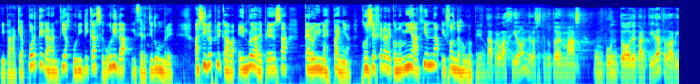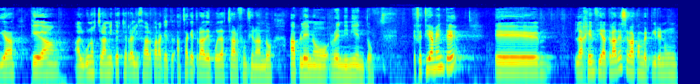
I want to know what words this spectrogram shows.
y para que aporte garantías jurídicas, seguridad y certidumbre. Así lo explicaba en rueda de prensa Carolina España, consejera de Economía, Hacienda y Fondos Europeos. Esta aprobación de los estatutos es más un punto de partida, todavía quedan algunos trámites que realizar para que hasta que Trade pueda estar funcionando a pleno rendimiento. Efectivamente, eh, la agencia Trade se va a convertir en un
